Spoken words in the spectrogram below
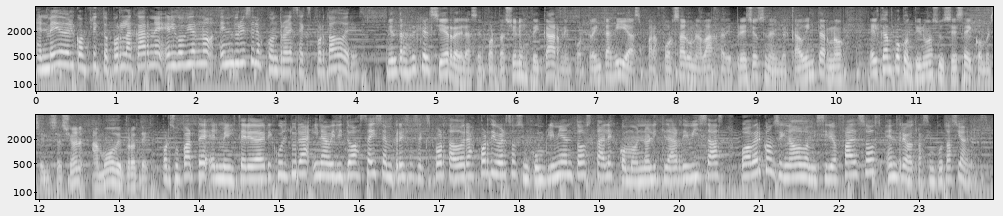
En medio del conflicto por la carne, el gobierno endurece los controles a exportadores. Mientras rige el cierre de las exportaciones de carne por 30 días para forzar una baja de precios en el mercado interno, el campo continúa su cese de comercialización a modo de protesta. Por su parte, el Ministerio de Agricultura inhabilitó a seis empresas exportadoras por diversos incumplimientos, tales como no liquidar divisas o haber consignado domicilios falsos, entre otras imputaciones.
